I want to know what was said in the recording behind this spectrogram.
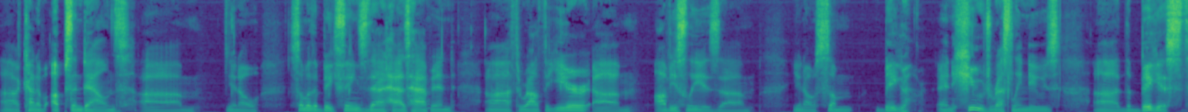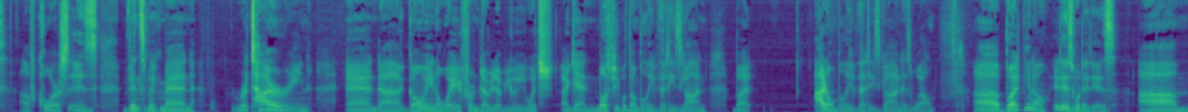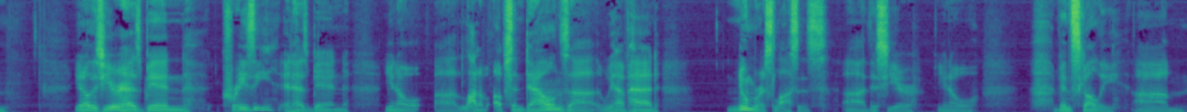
uh, kind of ups and downs. Um, you know, some of the big things that has happened uh, throughout the year, um, obviously, is um, you know, some big and huge wrestling news. Uh, the biggest, of course, is Vince McMahon retiring and uh, going away from WWE, which, again, most people don't believe that he's gone, but I don't believe that he's gone as well. Uh, but, you know, it is what it is. Um, you know, this year has been crazy. It has been you know, a lot of ups and downs. Uh, we have had numerous losses uh, this year. You know, Vin Scully, um,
